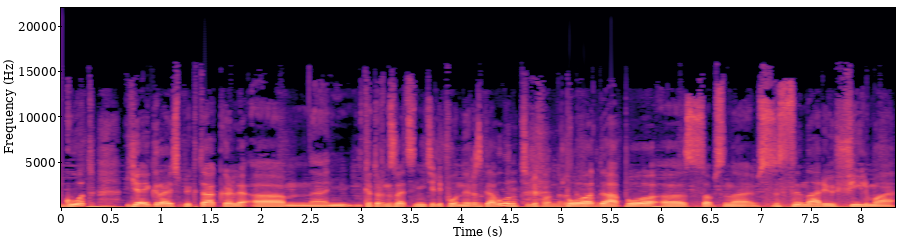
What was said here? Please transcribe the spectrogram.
год я играю спектакль, эм, который называется «Не телефонный разговор». Ну, телефонный По, разговор. да, по, э, собственно, сценарию фильма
